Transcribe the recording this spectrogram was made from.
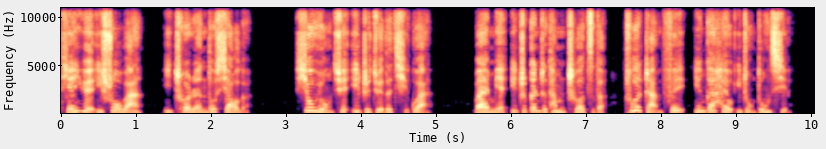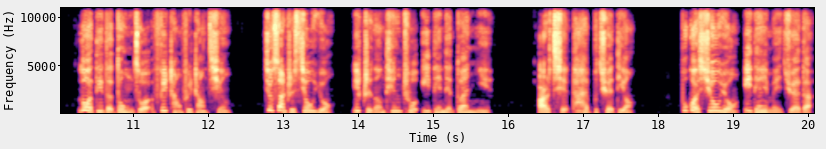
田月一说完，一车人都笑了。修勇却一直觉得奇怪，外面一直跟着他们车子的，除了展飞，应该还有一种东西。落地的动作非常非常轻，就算是修勇也只能听出一点点端倪，而且他还不确定。不过修勇一点也没觉得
